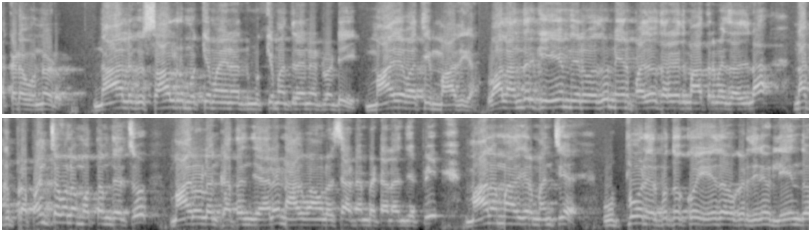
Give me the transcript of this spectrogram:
అక్కడ ఉన్నాడు. నాలుగు సార్లు ముఖ్యమైన ముఖ్యమంత్రి అయినటువంటి మాయావతి మాదిగా. వాళ్ళందరికీ ఏం తెలియదు నేను పదో తరగతి మాత్రమే చదివినా నాకు ప్రపంచంలో మొత్తం తెలుసు మాలోళ్ళని కథం చేయాలి నాగమామలు వస్తే అడ్డం పెట్టాలని చెప్పి మాల మాదిగ మంచిగా ఉప్పు నెరుపుతొక్కో ఏదో ఒకటి తిని లేందో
